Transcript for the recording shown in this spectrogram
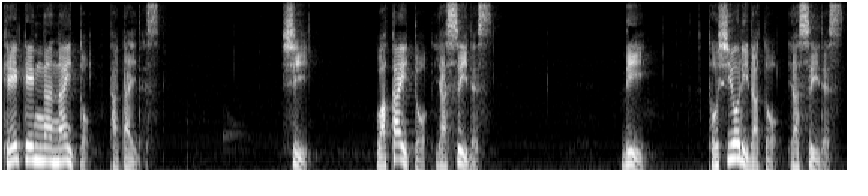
経験がないと高いです。C、若いと安いです。D、年寄りだと安いです。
